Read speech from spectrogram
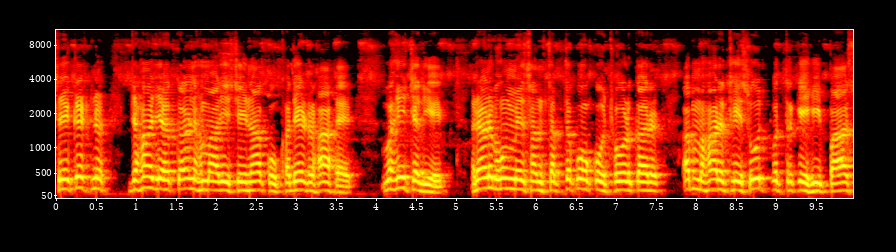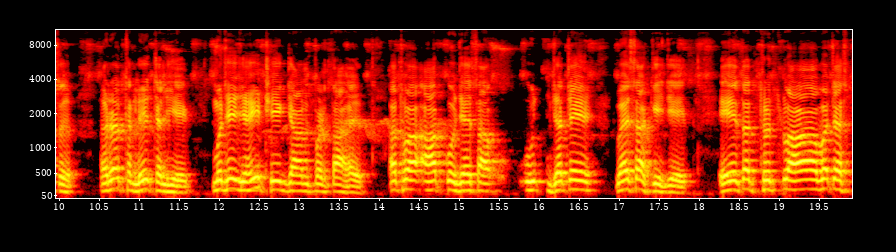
श्री कृष्ण जहाँ यह कर्ण हमारी सेना को खदेड़ रहा है, वहीं चलिए। रणभूमि में संसप्तकों को छोड़कर अब महारथी सूत पुत्र के ही पास रथ ले चलिए। मुझे यही ठीक जान पड़ता है, अथवा आपको जैसा जचे वैसा कीजिए। एतत्वा वचस्त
